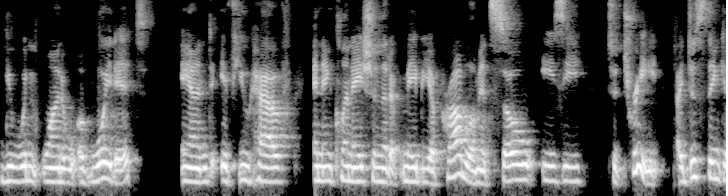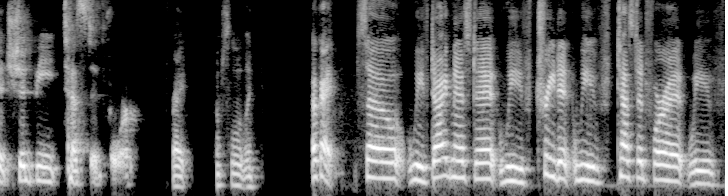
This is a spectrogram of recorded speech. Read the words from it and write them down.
you wouldn't want to avoid it. And if you have an inclination that it may be a problem, it's so easy to treat. I just think it should be tested for. Right. Absolutely. Okay. So we've diagnosed it, we've treated, we've tested for it, we've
